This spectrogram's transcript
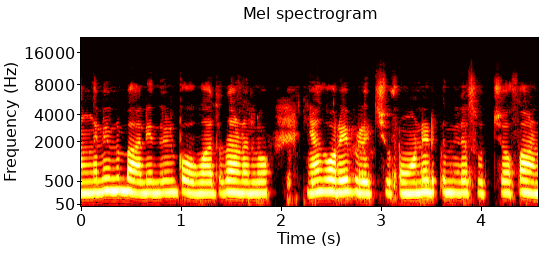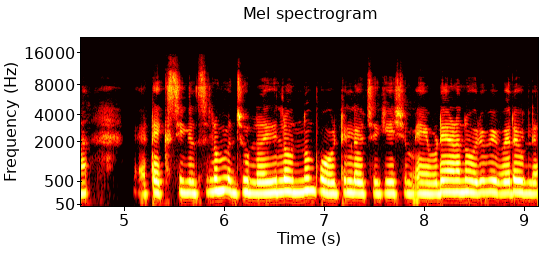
അങ്ങനെയൊന്നും ബാലേന്ദ്രൻ പോവാത്തതാണല്ലോ. ഞാൻ കുറേ വിളിച്ചു. ഫോൺ എടുക്കുന്നില്ല. സ്വിച്ച് ഓഫ് ആണ്. ടെക്സ്റ്റൈൽസിലും ജ്വല്ലറിയിലും ഒന്നും പോയിട്ടില്ല ഉച്ചയ്ക്ക് ശേഷം. എവിടെയാണെന്ന് ഒരു വിവരമില്ല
